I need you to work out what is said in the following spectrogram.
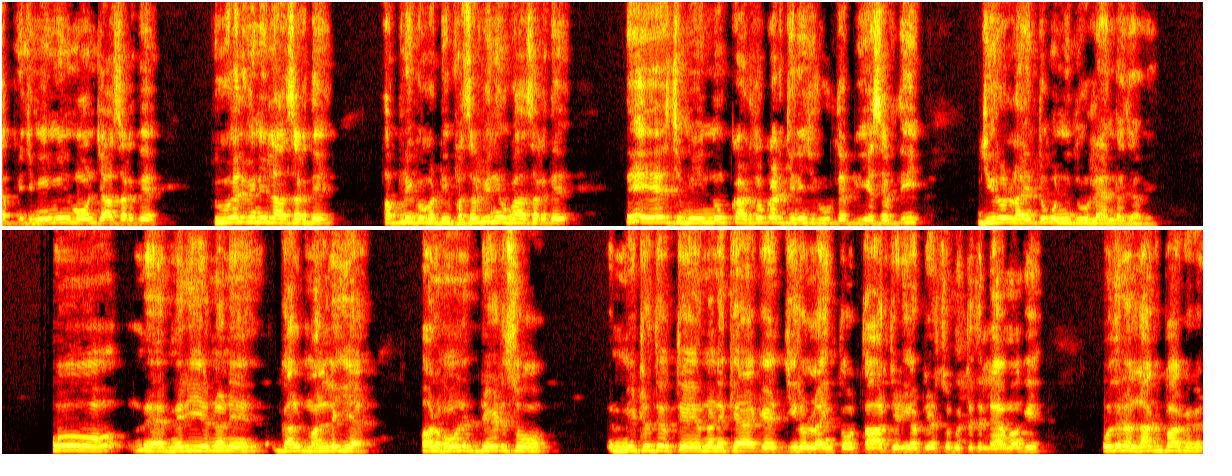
ਆਪਣੀ ਜ਼ਮੀਨ ਵੀ ਨਹੀਂ ਮੋਣ ਜਾ ਸਕਦੇ ਟਿਊਬਵੈਲ ਵੀ ਨਹੀਂ ਲਾ ਸਕਦੇ, ਆਪਣੀ ਕੋਈ ਵੱਡੀ ਫਸਲ ਵੀ ਨਹੀਂ ਉਗਾ ਸਕਦੇ। ਤੇ ਇਸ ਜ਼ਮੀਨ ਨੂੰ ਘੱਟ ਤੋਂ ਘੱਟ ਜਿੰਨੀ ਜ਼ਰੂਰਤ ਹੈ ਬੀਐਸਐਫ ਦੀ ਜ਼ੀਰੋ ਲਾਈਨ ਤੋਂ ਉਨੀ ਦੂਰ ਲੈਣ ਦਾ ਜਾਵੇ। ਉਹ ਮੈਂ- ਮੇਰੀ ਉਹਨਾਂ ਨੇ ਗੱਲ ਮੰਨ ਲਈ ਹੈ ਔਰ ਹੁਣ 150 ਮੀਟਰ ਦੇ ਉੱਤੇ ਉਹਨਾਂ ਨੇ ਕਿਹਾ ਕਿ ਜ਼ੀਰੋ ਲਾਈਨ ਤੋਂ ਤਾਰ ਜਿਹੜੀ ਆ ਉਹ 150 ਮੀਟਰ ਤੇ ਲੈ ਆਵਾਂਗੇ। ਉਹਦੇ ਨਾਲ ਲਗਭਗ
